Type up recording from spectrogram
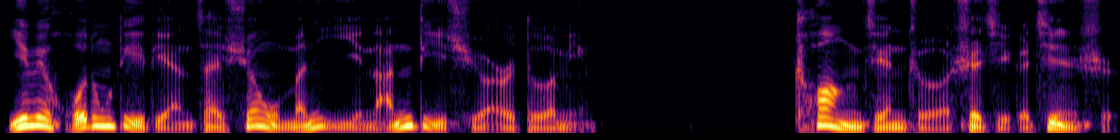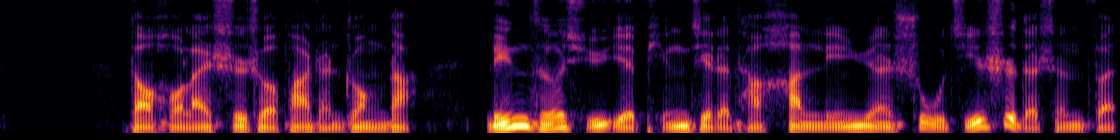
因为活动地点在宣武门以南地区而得名。创建者是几个进士。到后来，诗社发展壮大，林则徐也凭借着他翰林院庶吉士的身份，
